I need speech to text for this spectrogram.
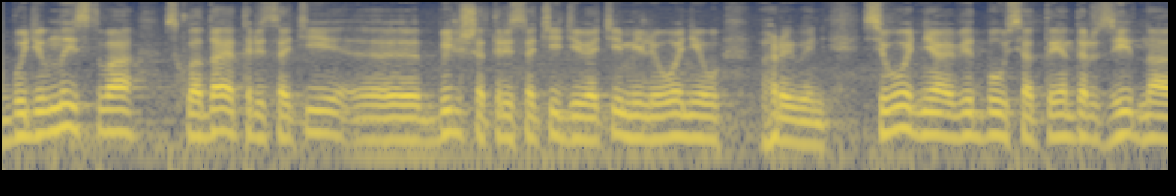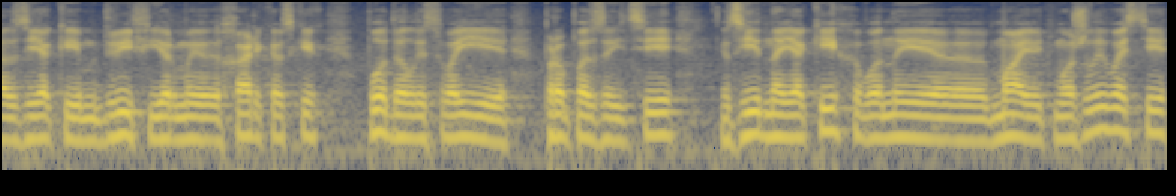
будівництва складає 30, е, більше 39 мільйонів гривень. Сьогодні відбувся тендер, згідно з яким дві фірми харківських подали свої пропозиції, згідно яких вони е, мають можливості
